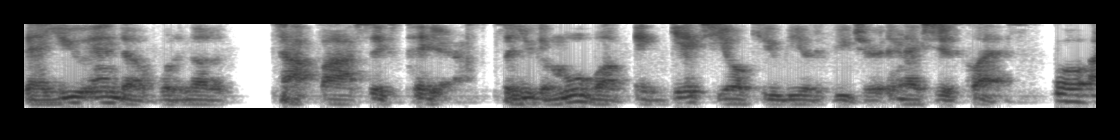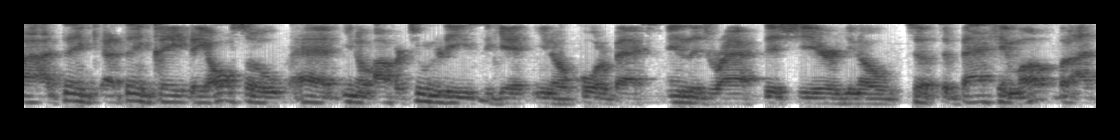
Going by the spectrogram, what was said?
That you end up with another top five, six pick, Yeah. so you can move up and get your QB of the future in next year's class. Well, I think I think they they also had you know opportunities to get you know quarterbacks in the draft this year, you know, to to back him up. But I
